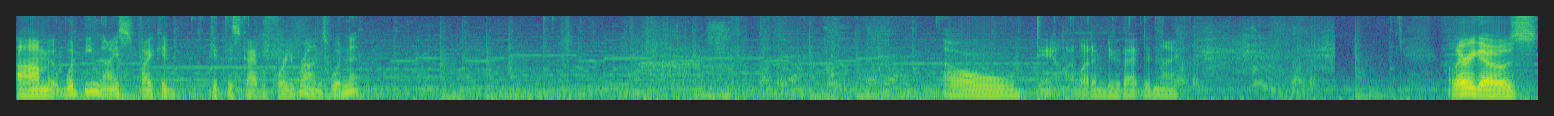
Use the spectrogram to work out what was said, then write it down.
Um, it would be nice if I could get this guy before he runs, wouldn't it? Oh, damn, I let him do that, didn't I? Well, there he goes.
